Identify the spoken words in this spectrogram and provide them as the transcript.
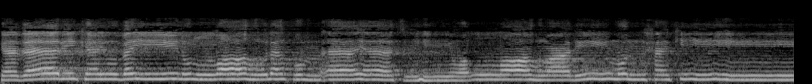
كذلك يبين الله لكم آياته والله عليم حكيم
